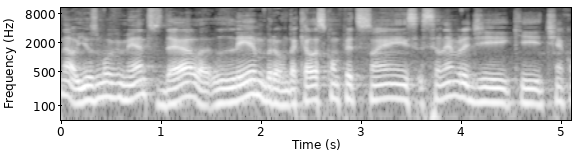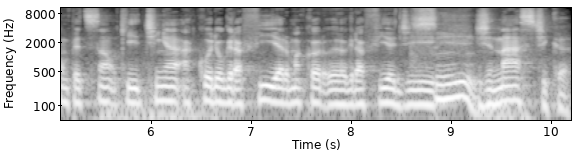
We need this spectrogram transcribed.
Não, e os movimentos dela lembram daquelas competições. Você lembra de que tinha competição, que tinha a coreografia, era uma coreografia de Sim. ginástica?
